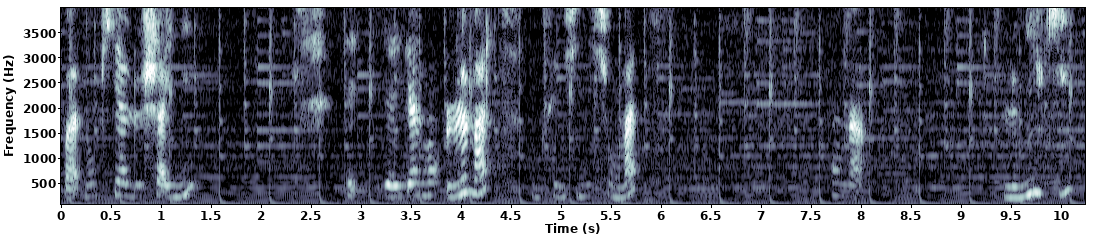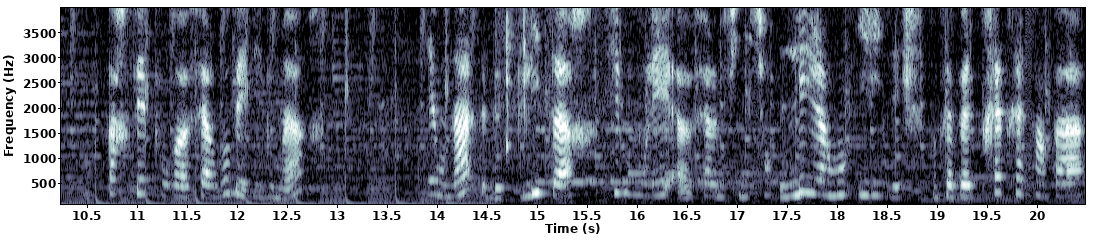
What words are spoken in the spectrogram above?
Voilà, donc il y a le shiny. Et il y a également le mat, donc c'est une finition mat. On a le milky, parfait pour euh, faire vos baby boomers. Et on a le glitter si vous voulez euh, faire une finition légèrement irisée. Donc ça peut être très très sympa.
